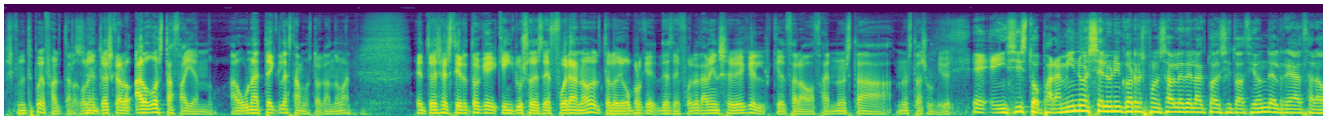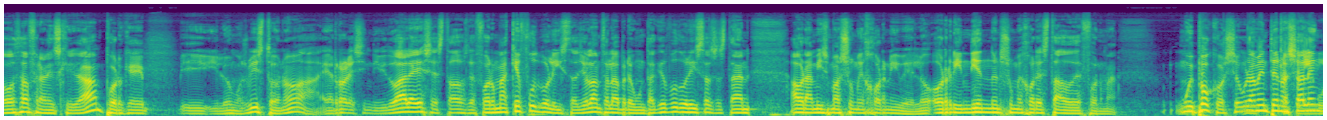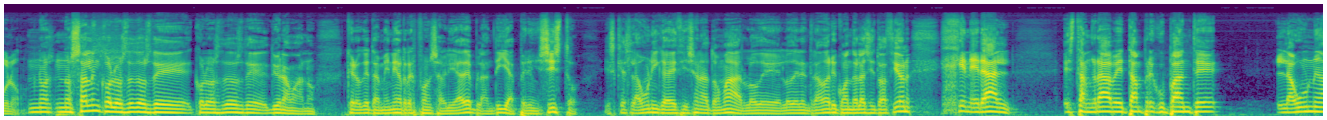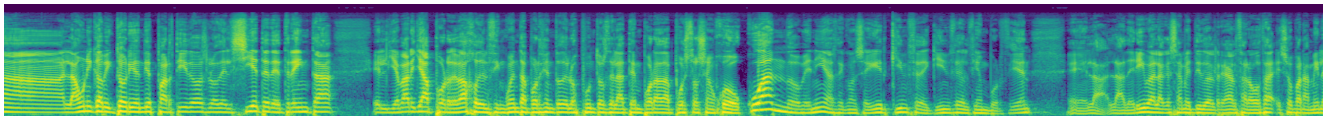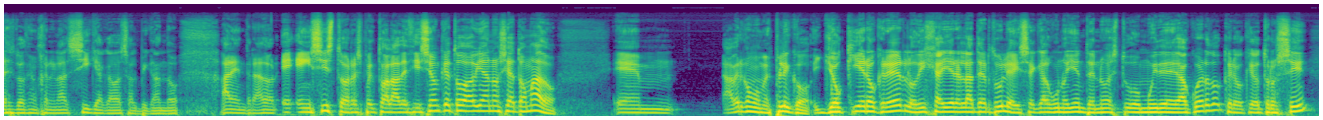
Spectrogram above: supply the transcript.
es que no te puede faltar gol. Sí. Entonces, claro, algo está fallando, alguna tecla estamos tocando mal. Entonces es cierto que, que incluso desde fuera, ¿no? Te lo digo porque desde fuera también se ve que el, que el Zaragoza no está, no está a su nivel. Eh, e insisto, para mí no es el único responsable de la actual situación del Real Zaragoza, Fran Escribá, porque, y, y lo hemos visto, ¿no? A errores individuales, estados de forma. ¿Qué futbolistas? Yo lanzo la pregunta, ¿qué futbolistas están ahora mismo a su mejor nivel o, o rindiendo en su mejor estado de forma? Muy pocos, seguramente nos Casi salen, nos, nos salen con los dedos, de, con los dedos de, de una mano. Creo que también hay responsabilidad de plantilla, pero insisto, es que es la única decisión a tomar, lo, de, lo del entrenador. Y cuando la situación general es tan grave, tan preocupante, la, una, la única victoria en 10 partidos, lo del 7 de 30, el llevar ya por debajo del 50% de los puntos de la temporada puestos en juego, cuando venías de conseguir 15 de 15, el 100%, eh, la, la deriva en la que se ha metido el Real Zaragoza, eso para mí la situación general sí que acaba salpicando al entrenador. E, e insisto, respecto a la decisión que todavía no se ha tomado, em, a ver cómo me explico. Yo quiero creer, lo dije ayer en la tertulia y sé que algún oyente no estuvo muy de acuerdo, creo que otros sí.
